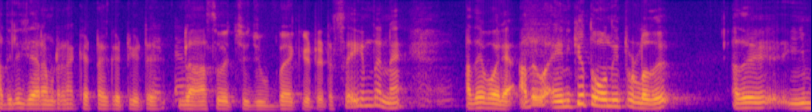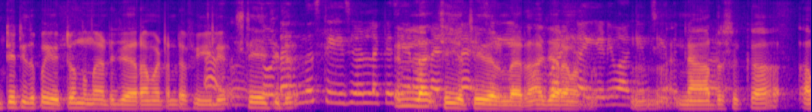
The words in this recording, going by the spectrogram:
അതിൽ ജയറാമേട്ടനെ കെട്ടൊക്കെ കെട്ടിയിട്ട് ഗ്ലാസ് വെച്ച് ജുബൊക്കെ ഇട്ടിട്ട് സെയിം തന്നെ അതേപോലെ. അത് എനിക്ക് തോന്നിയിട്ടുള്ളത് അത് ഇമിറ്റേറ്റ് ചെയ്തപ്പോൾ ഏറ്റവും നന്നായിട്ട് ജയറാമേട്ടന്റെ ഫീൽ സ്റ്റേജിൽ എല്ലാം ചെയ്യ ചെയ്തിട്ടുണ്ടായിരുന്നു. ആ ജയറാമേട്ടൻ. ആ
